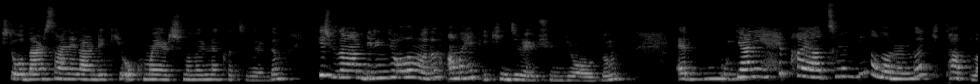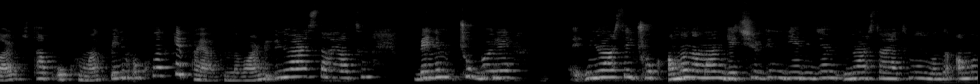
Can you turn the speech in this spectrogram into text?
İşte o dershanelerdeki okuma yarışmalarına katılırdım. Hiçbir zaman birinci olamadım ama hep ikinci ve üçüncü oldum. E, yani hep hayatımın bir alanında kitaplar, kitap okumak, benim okumak hep hayatımda vardı. Üniversite hayatım benim çok böyle e, üniversiteyi çok aman aman geçirdim diyebileceğim üniversite hayatım olmadı ama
